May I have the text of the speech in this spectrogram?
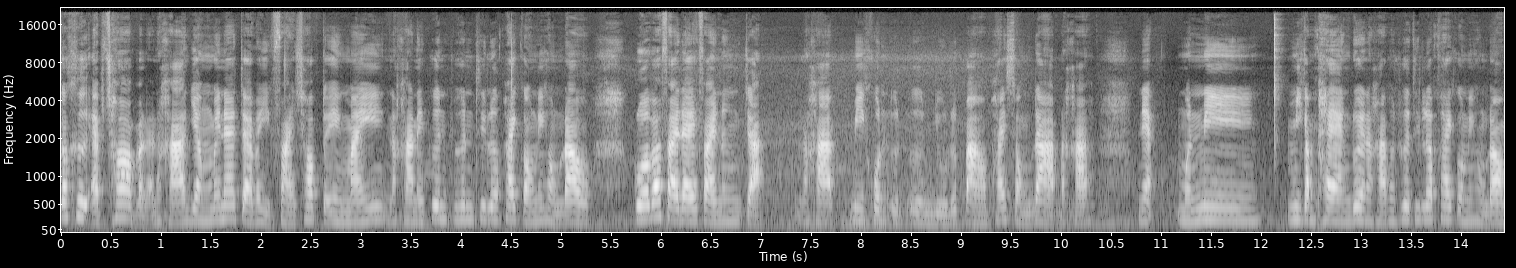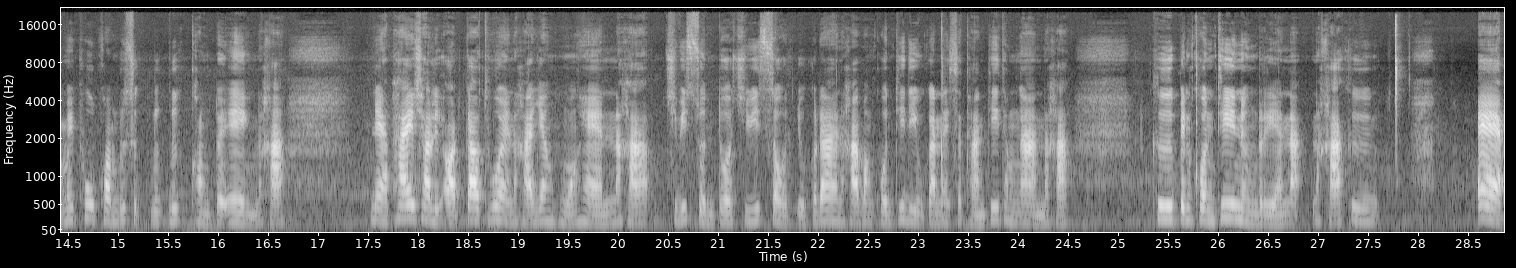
ก็คือแอบชอบอะนะคะ ยังไม่แน่ใจว่าอีกฝ่ายชอบตัวเองไหมนะคะ ในเพื่อนเพื่อนที่เลือกไพ่กองนี้ของเรา กลัวว่าฝ่ายใดฝ่ายหนึ่งจะ นะคะ มีคนอื่นๆอยู่หรือเปล่าไพ่สองดาบนะคะ เนี่ยเหมือนมีมีกำแพงด้วยนะคะเพื่อนๆที่เลือกไพ่กองนี้ของเราไม่พูดความรู้สึกลึกๆของตัวเองนะคะ เนี่ยไพ่ชาริออตเก้าถ้วยนะคะ ยังหวงแหนนะคะ ชีวิตส่วนตัวชีวิตโสดอยู่ก็ได้นะคะ บางคนที่ดีลกันในสถานที่ทำงานนะคะ คือเป็นคนที่หนึ่งเหรียญอะนะคะ คือแอบ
